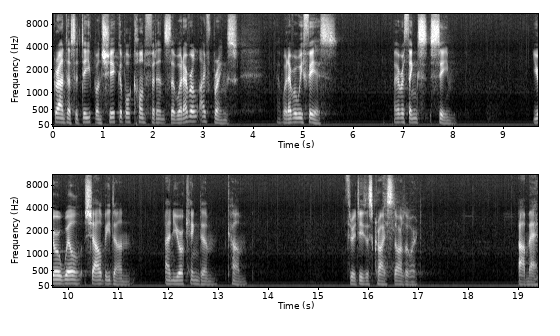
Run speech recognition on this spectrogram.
grant us a deep, unshakable confidence that whatever life brings, whatever we face, however things seem, your will shall be done and your kingdom come through Jesus Christ our Lord. Amen.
